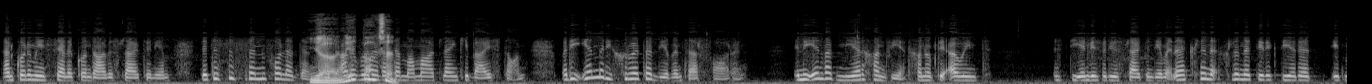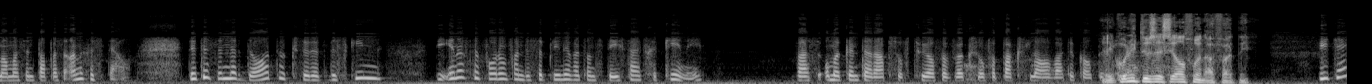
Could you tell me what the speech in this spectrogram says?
dan kon 'n mens self kon daai besluite neem. Dit is 'n sinvolle ding. Ja, nie dat 'n mamma 'n kleintjie bystaan, maar die een met die groter lewenservaring en die een wat meer gaan weet, gaan op die ou end is die een wie vir die besluit neem. En ek glo natuurlik deur dit het mammas en pappas aangestel. Dit is inderdaad ook sodat miskien die enigste vorm van dissipline wat ons destyds geken het was om 'n kind te raps of twee of 'n wiks of 'n pak slaag wat ook al te. Jy kon nie toe sy selfoon afvat nie. Weet jy?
